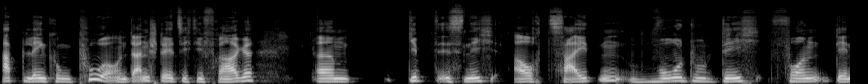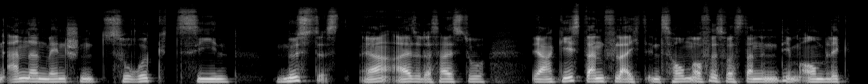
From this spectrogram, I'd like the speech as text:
Ablenkung pur. Und dann stellt sich die Frage, ähm, gibt es nicht auch Zeiten, wo du dich von den anderen Menschen zurückziehen müsstest. Ja, also das heißt, du ja, gehst dann vielleicht ins Homeoffice, was dann in dem Augenblick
